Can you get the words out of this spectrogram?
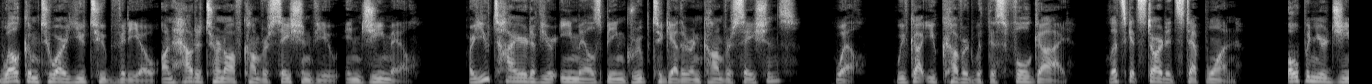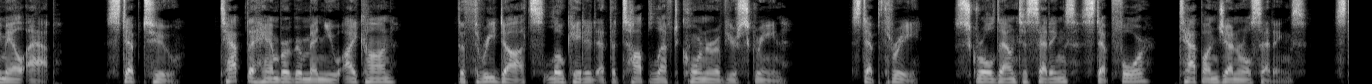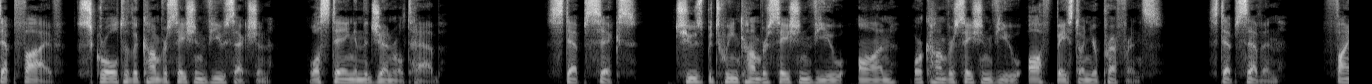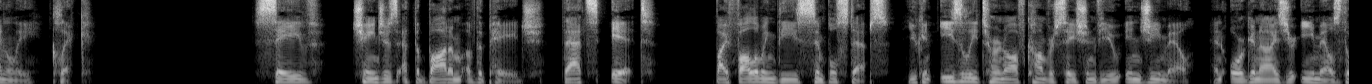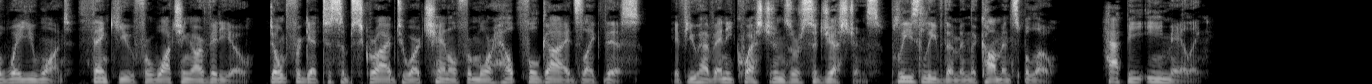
Welcome to our YouTube video on how to turn off Conversation View in Gmail. Are you tired of your emails being grouped together in conversations? Well, we've got you covered with this full guide. Let's get started. Step 1. Open your Gmail app. Step 2. Tap the hamburger menu icon, the three dots located at the top left corner of your screen. Step 3. Scroll down to Settings. Step 4. Tap on General Settings. Step 5. Scroll to the Conversation View section while staying in the General tab. Step 6. Choose between Conversation View on or Conversation View off based on your preference. Step 7. Finally, click. Save changes at the bottom of the page. That's it. By following these simple steps, you can easily turn off Conversation View in Gmail and organize your emails the way you want. Thank you for watching our video. Don't forget to subscribe to our channel for more helpful guides like this. If you have any questions or suggestions, please leave them in the comments below. Happy emailing!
